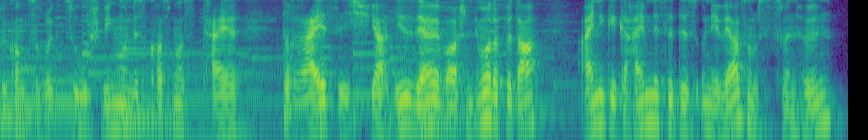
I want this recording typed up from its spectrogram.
willkommen zurück zu Schwingungen des Kosmos Teil 30. Ja, diese Serie war schon immer dafür da, einige Geheimnisse des Universums zu enthüllen.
